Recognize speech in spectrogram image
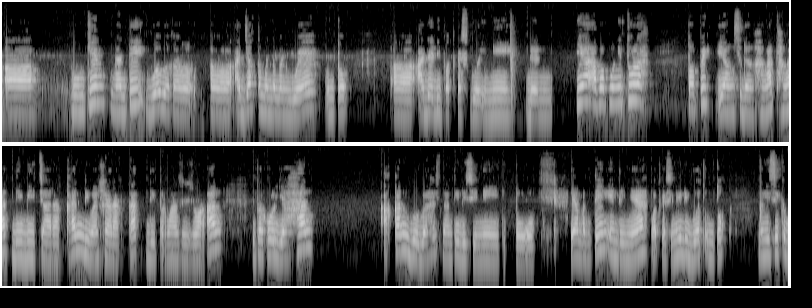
uh, mungkin nanti gue bakal uh, ajak teman-teman gue untuk uh, ada di podcast gue ini. Dan ya apa pun itulah topik yang sedang hangat-hangat dibicarakan di masyarakat, di permahasiswaan, di perkuliahan akan gue bahas nanti di sini gitu. Yang penting intinya podcast ini dibuat untuk mengisi ke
